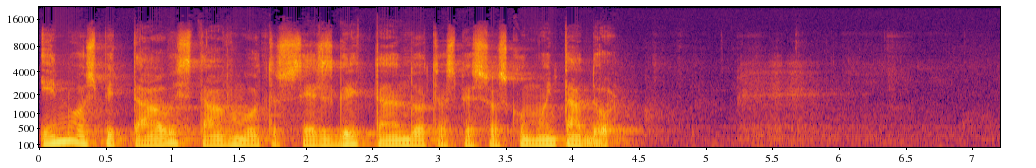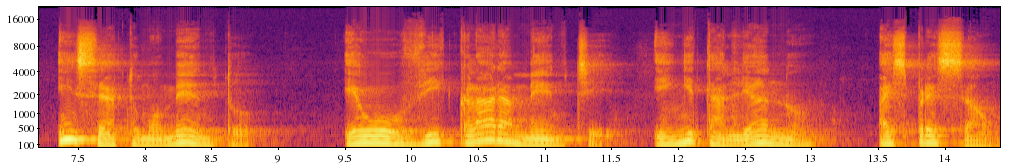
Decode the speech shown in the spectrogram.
E no hospital estavam outros seres gritando, outras pessoas com muita dor. Em certo momento, eu ouvi claramente em italiano a expressão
